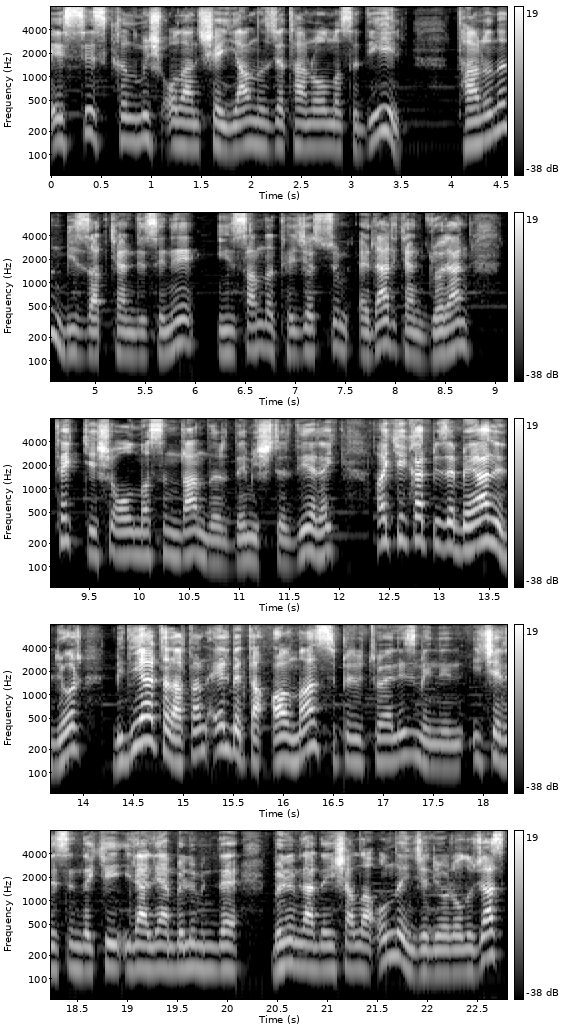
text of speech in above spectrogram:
eşsiz kılmış olan şey yalnızca Tanrı olması değil, Tanrı'nın bizzat kendisini insanda tecessüm ederken gören tek kişi olmasındandır demiştir diyerek hakikat bize beyan ediyor. Bir diğer taraftan elbette Alman spiritüalizminin içerisindeki ilerleyen bölümünde bölümlerde inşallah onu da inceliyor olacağız.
